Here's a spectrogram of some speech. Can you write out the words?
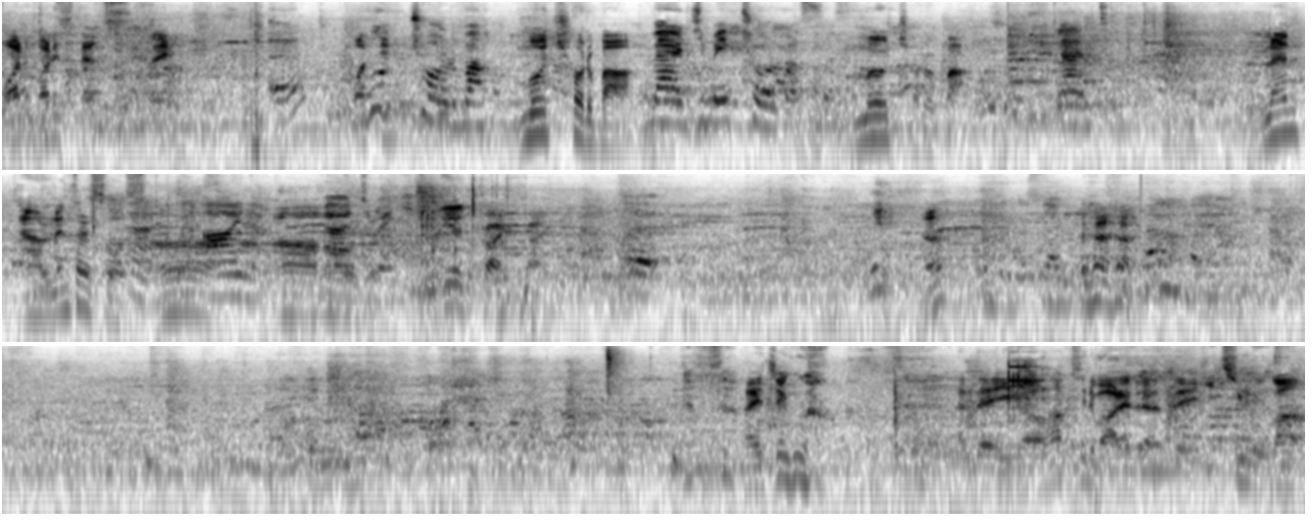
What, what is this? 네? E? What Bu is- çorba. 무초르바 Mercimek çorbası. 무초르바 Lentil. 렌, 아, 렌탈 소스 아, 아이는. mercimek. Yeah, try, try 어? 아이 친구 근데 이거 확실히 말해드렸는데 이 친구가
